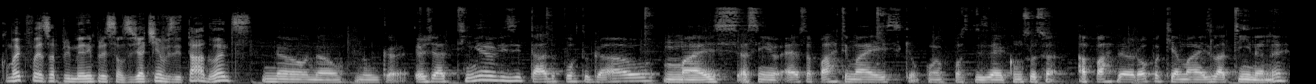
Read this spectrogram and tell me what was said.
Como é que foi essa primeira impressão? Você já tinha visitado antes? Não, não, nunca. Eu já tinha visitado Portugal, mas, assim, essa parte mais, que eu, como eu posso dizer, é como se fosse a parte da Europa que é mais latina, né?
